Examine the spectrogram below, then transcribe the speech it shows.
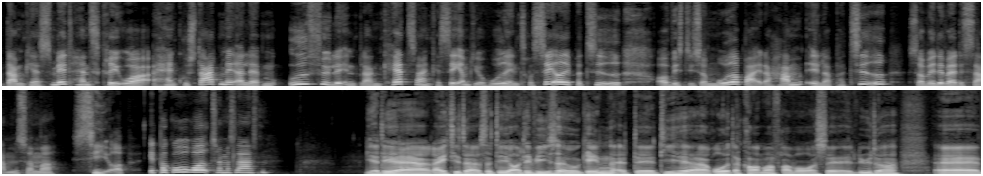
Damkær Schmidt, han skriver, at han kunne starte med at lade dem udfylde en blanket, så han kan se, om de overhovedet er interesseret i partiet, og hvis de så modarbejder ham eller partiet, så vil det være det samme som at sige op. Et par gode råd, Thomas Larsen? Ja, det er rigtigt, altså det, og det viser jo igen, at øh, de her råd, der kommer fra vores øh, lyttere, øh,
